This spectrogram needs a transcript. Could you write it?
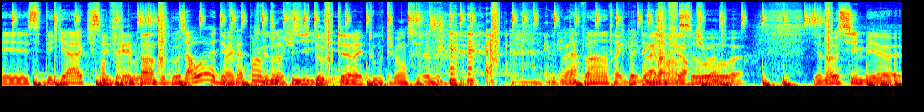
Et c'est des gars qui Des sortent vrais peintres. Des beaux-arts, ouais, des Ouais, vrais parce peintres. que tu quand vois, tu me dis qui- docteur et tout, tu vois, on sait jamais. Des vrais peintres avec des des vrais graffeurs, tu pinceaux. euh, Il y en a aussi, mais, euh,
